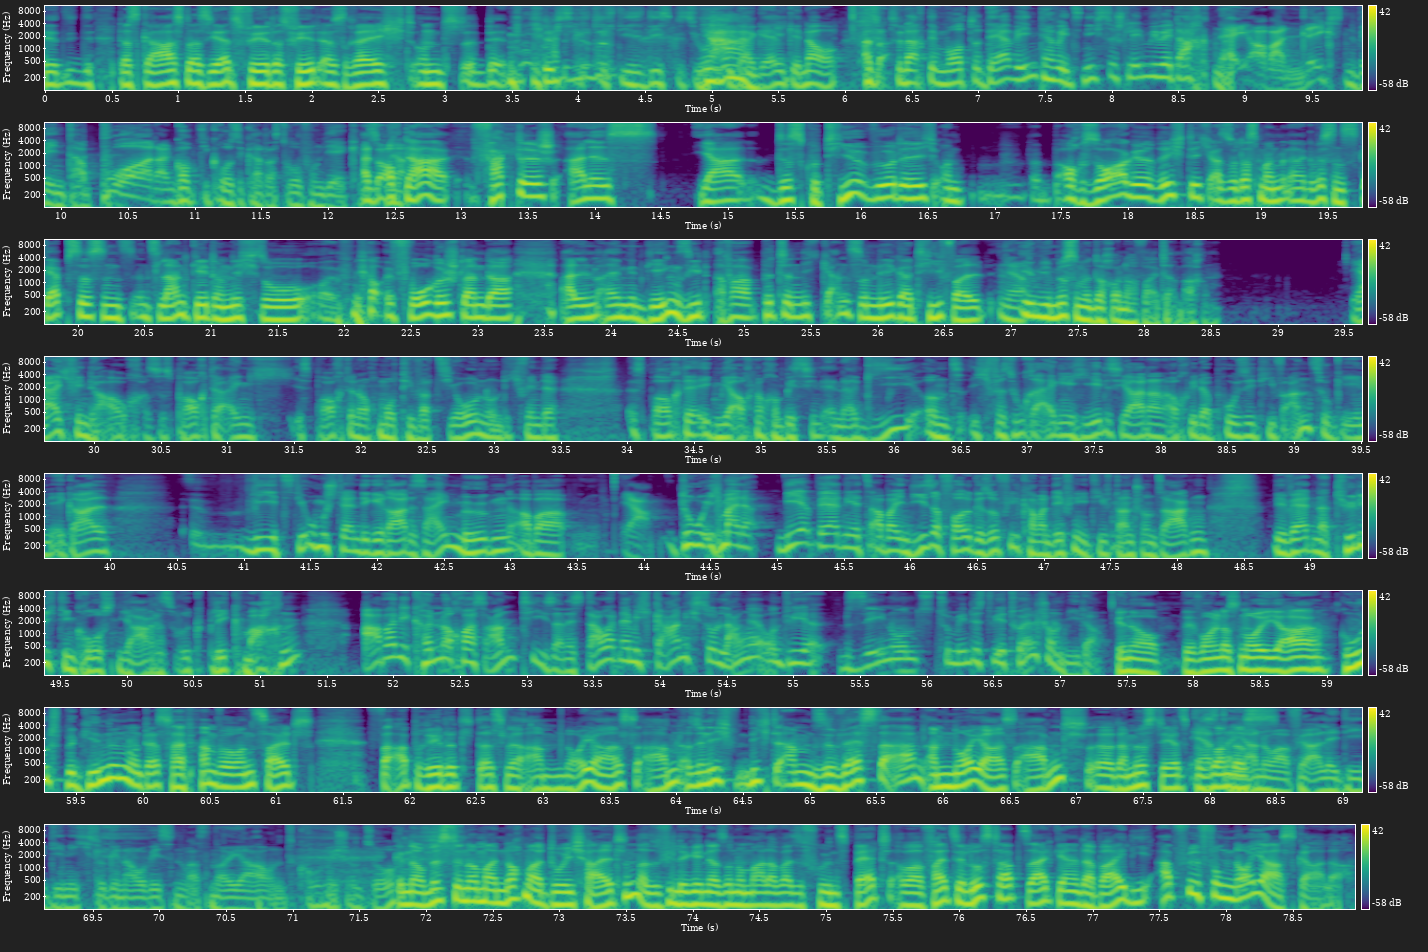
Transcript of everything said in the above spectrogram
Das Gas, das jetzt fehlt, das fehlt erst recht. Und äh, ja, diese Diskussion ja. wieder, gell? Genau. Also, so nach dem Motto, der Winter wird nicht so schlimm, wie wir dachten. Hey, aber nächsten Winter, boah, dann kommt die große Katastrophe um die Ecke. Also auch ja. da faktisch alles ja diskutierwürdig und auch Sorge richtig, also dass man mit einer gewissen Skepsis ins, ins Land geht und nicht so ja, euphorisch dann da allem, allem entgegensieht, aber bitte nicht ganz so negativ, weil ja. irgendwie müssen wir doch auch noch weitermachen. Ja, ich finde auch. Also es braucht ja eigentlich, es braucht ja noch Motivation und ich finde, es braucht ja irgendwie auch noch ein bisschen Energie. Und ich versuche eigentlich jedes Jahr dann auch wieder positiv anzugehen, egal äh, wie jetzt die Umstände gerade sein mögen, aber ja, du, ich meine, wir werden jetzt aber in dieser Folge, so viel kann man definitiv dann schon sagen, wir werden natürlich den großen Jahresrückblick machen, aber wir können noch was anteasern. Es dauert nämlich gar nicht so lange und wir sehen uns zumindest virtuell schon wieder. Genau. Wir wollen das neue Jahr gut beginnen und deshalb haben wir uns halt verabredet, dass wir am Neujahrsabend, also nicht, nicht am Silvesterabend, am Neujahrsabend, äh, da müsst ihr jetzt besonders. 1. Januar für alle die, die nicht so genau wissen, was Neujahr und komisch und so. Genau, müsst ihr nochmal noch mal durchhalten. Also viele gehen ja so normalerweise früh ins Bett, aber falls ihr Lust habt, seid gerne dabei. Die Apfelfunk Neujahrsskala.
